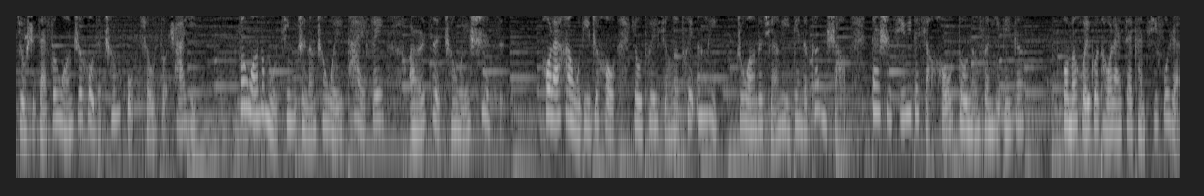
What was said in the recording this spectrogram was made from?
就是在封王之后的称呼有所差异。封王的母亲只能称为太妃，儿子称为世子。后来汉武帝之后又推行了推恩令，诸王的权力变得更少，但是其余的小侯都能分一杯羹。我们回过头来再看戚夫人，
